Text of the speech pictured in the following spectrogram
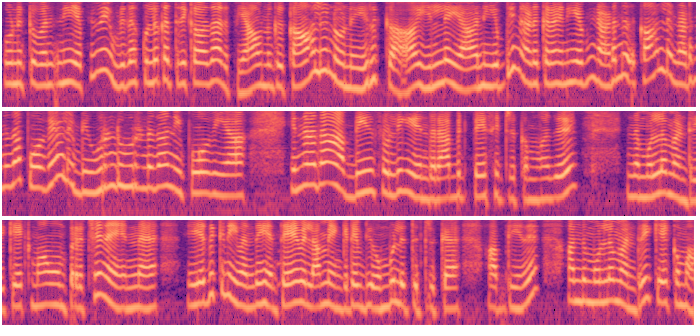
உனக்கு வந்து நீ எப்பயுமே இப்படி தான் குள்ள கத்திரிக்காவை தான் இருப்பியா? உனக்கு காலுன்னு ஒன்று இருக்கா? இல்லையா? நீ எப்படி நடக்கிற? நீ எப்படி நடந்து காலில் நடந்து தான் போவியா? இல்லை இப்படி உருண்டு உருண்டு தான் நீ போவியா? என்னதான் அப்படின்னு சொல்லி இந்த ரேபிட் பேசிகிட்டு இருக்கும்போது இந்த முள்ளமன்றி கேட்குமா உன் பிரச்சனை என்ன? எதுக்கு நீ வந்து என் தேவையில்லாமல் என்கிட்ட இப்படி ஒம்புழுத்துட்ருக்க இருக்க? அப்படின்னு அந்த முள்ளமன்றி கேட்குமா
